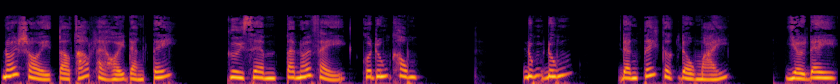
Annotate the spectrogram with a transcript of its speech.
Nói rồi Tào Tháo lại hỏi đặng tế. Người xem ta nói vậy có đúng không? Đúng đúng, đặng tế gật đầu mãi. Giờ đây,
